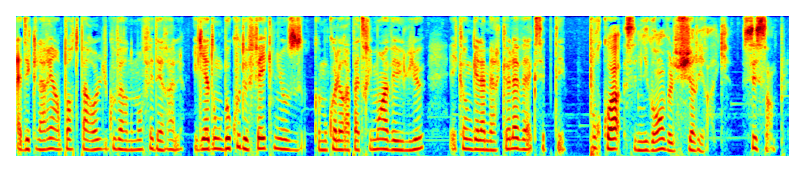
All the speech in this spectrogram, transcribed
a déclaré un porte-parole du gouvernement fédéral. Il y a donc beaucoup de fake news, comme quoi le rapatriement avait eu lieu et qu'Angela Merkel avait accepté. Pourquoi ces migrants veulent fuir l'Irak? C'est simple.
